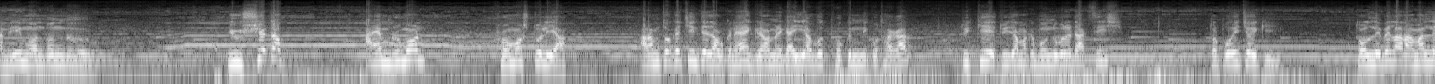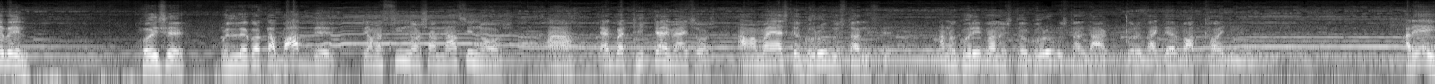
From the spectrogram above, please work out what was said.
আমি মন বন্ধু। You shut up I am Ruman from Australia আর আমি তোকে চিনতে যাব কেন? হ্যাঁ গ্রামের গাইয়াবুত ফকিন্নি কোথাকার? তুই কে? তুই যে আমাকে বন্ধু বলে ডাকছিস? তোর পরিচয় কি? তোর লেভেল আর আমার লেভেল হয়েছে উল্লেখ বাদ দে। তুই আমার চিনস আর না চিনস? আ একবার ঠিক টাইমে আইসস। আমার মায় আজকে গরু গুস্তান দিছে। আমরা গরিব মানুষ তো গরু গুস্তান যাক তোর চাই ভাত খাওয়াই দিব আরে এই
